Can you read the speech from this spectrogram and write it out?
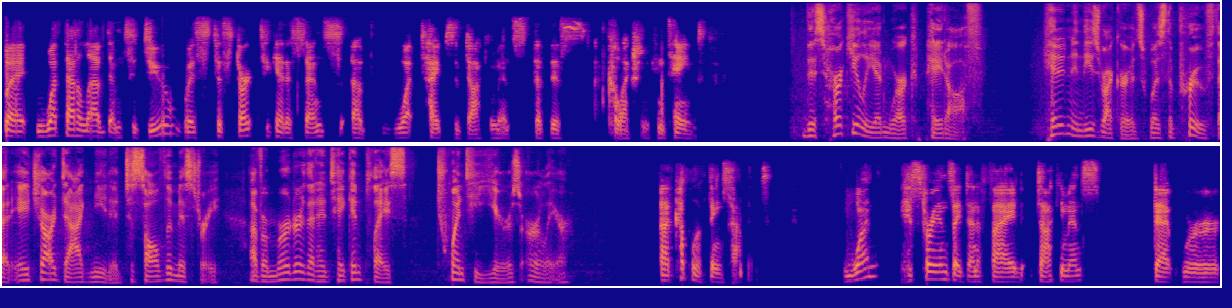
But what that allowed them to do was to start to get a sense of what types of documents that this collection contained. This herculean work paid off. Hidden in these records was the proof that HRDAG needed to solve the mystery of a murder that had taken place 20 years earlier a couple of things happened. One, historians identified documents that were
